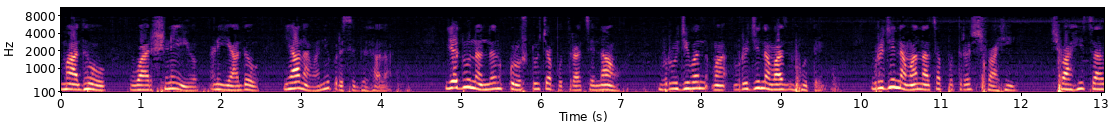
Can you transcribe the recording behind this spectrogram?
माधव वार्ष्णेय आणि यादव या नावाने प्रसिद्ध झाला. यदू नंदन कृष्टूच्या पुत्राचे नाव वृजिनवाज होते. वृजिनवानाचा पुत्र श्वाही. श्वाहीचा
